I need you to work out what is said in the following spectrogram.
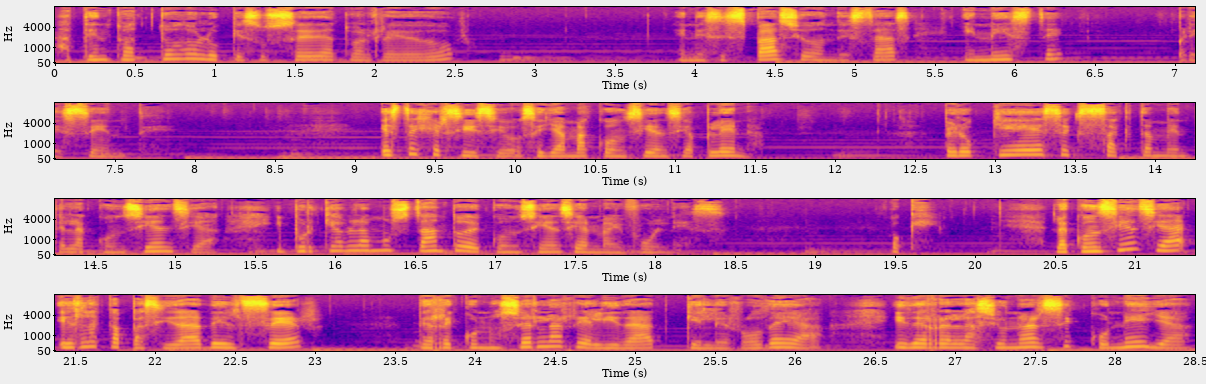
Atento a todo lo que sucede a tu alrededor en ese espacio donde estás en este presente. Este ejercicio se llama conciencia plena. Pero ¿qué es exactamente la conciencia y por qué hablamos tanto de conciencia en mindfulness? Ok, la conciencia es la capacidad del ser de reconocer la realidad que le rodea y de relacionarse con ella,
